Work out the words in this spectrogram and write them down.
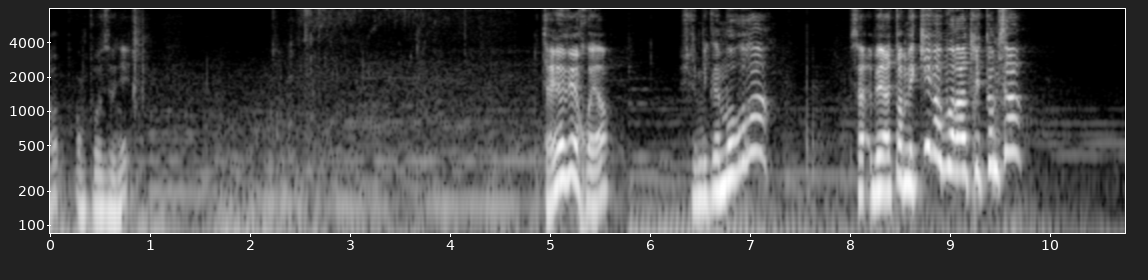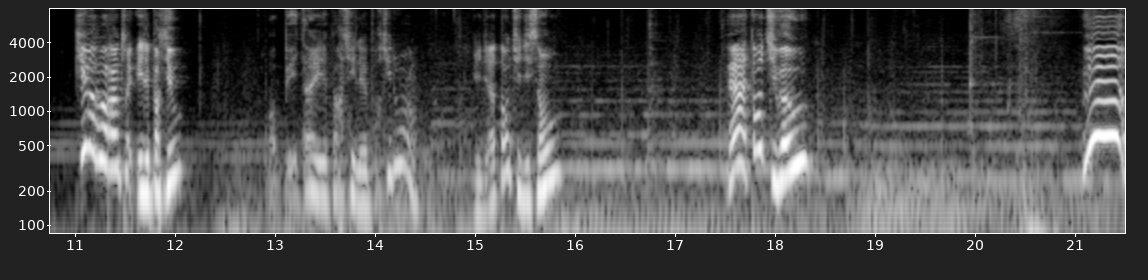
Hop, empoisonné. T'as rien vu, Roya Je lui mis de la morora. Mais attends, mais qui va boire un truc comme ça? Qui va boire un truc? Il est parti où? Oh putain, il est parti, il est parti loin. Attends, tu descends où? Eh, attends, tu vas où? Ah.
